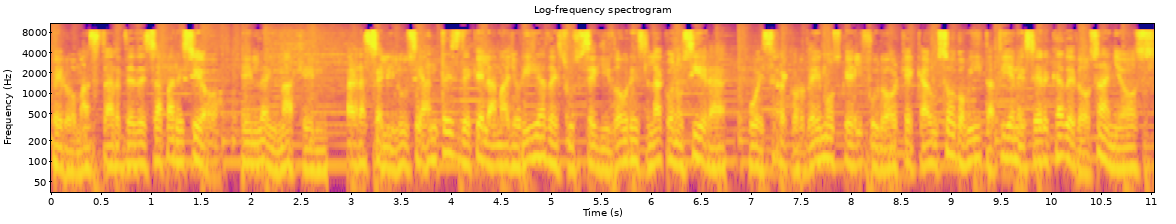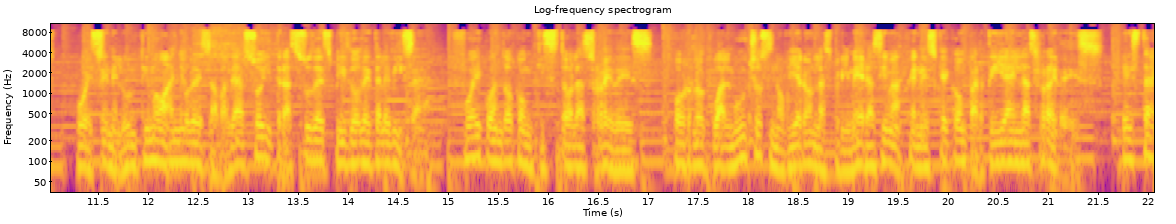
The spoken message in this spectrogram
pero más tarde desapareció. En la imagen, Araceli luce antes de que la mayoría de sus seguidores la conociera, pues recordemos que el furor que causó Gomita tiene cerca de dos años, pues en el último año de Sabadazo y tras su despido de Televisa, fue cuando conquistó las redes, por lo cual muchos no vieron las primeras imágenes que compartía en las redes. Esta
